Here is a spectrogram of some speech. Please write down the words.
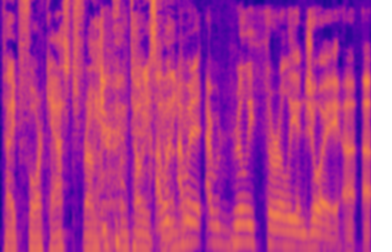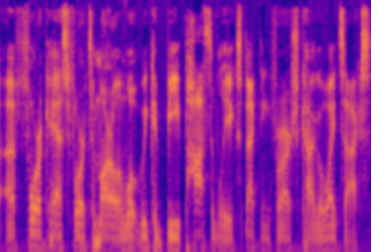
type forecast from from Tony I Skilling? would, I would, I would really thoroughly enjoy a, a, a forecast for tomorrow and what we could be possibly expecting for our Chicago White Sox.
